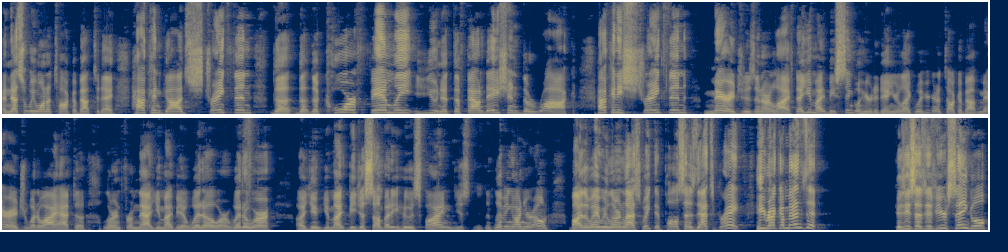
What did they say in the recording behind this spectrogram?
And that's what we want to talk about today. How can God strengthen the, the, the core family unit, the foundation, the rock? How can He strengthen marriages in our life? Now, you might be single here today and you're like, well, if you're going to talk about marriage, what do I have to learn from that? You might be a widow or a widower. Uh, you, you might be just somebody who's fine, just living on your own. By the way, we learned last week that Paul says that's great. He recommends it. Because he says, if you're single,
